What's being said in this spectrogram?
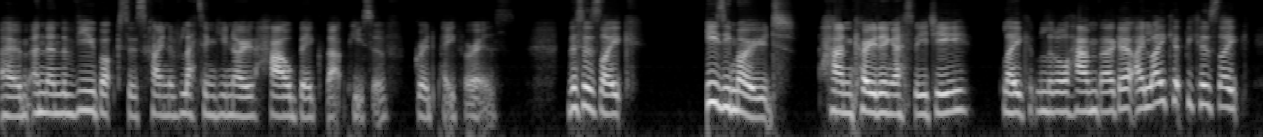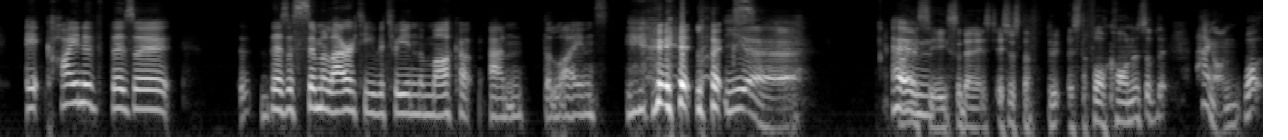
Um, and then the view box is kind of letting you know how big that piece of grid paper is. This is like easy mode hand coding SVG, like little hamburger. I like it because like it kind of there's a there's a similarity between the markup and the lines. it looks Yeah. I um, see. So then it's it's just the it's the four corners of the. Hang on. What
